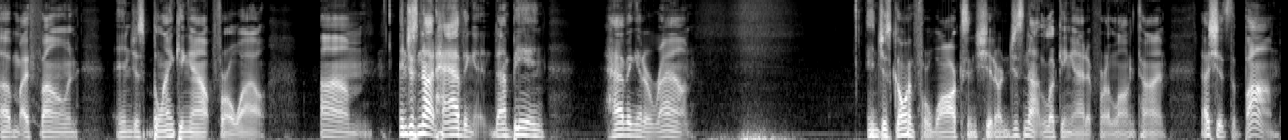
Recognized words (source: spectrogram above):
of my phone and just blanking out for a while. Um and just not having it, not being having it around. And just going for walks and shit or just not looking at it for a long time. That shit's the bomb.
